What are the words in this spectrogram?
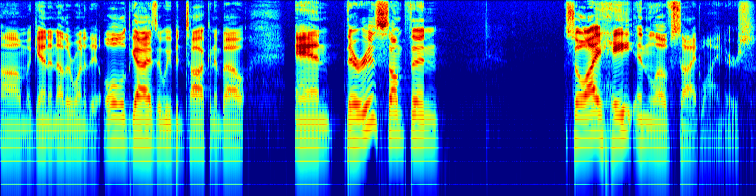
Um, again, another one of the old guys that we've been talking about, and there is something. So I hate and love sidewinders.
